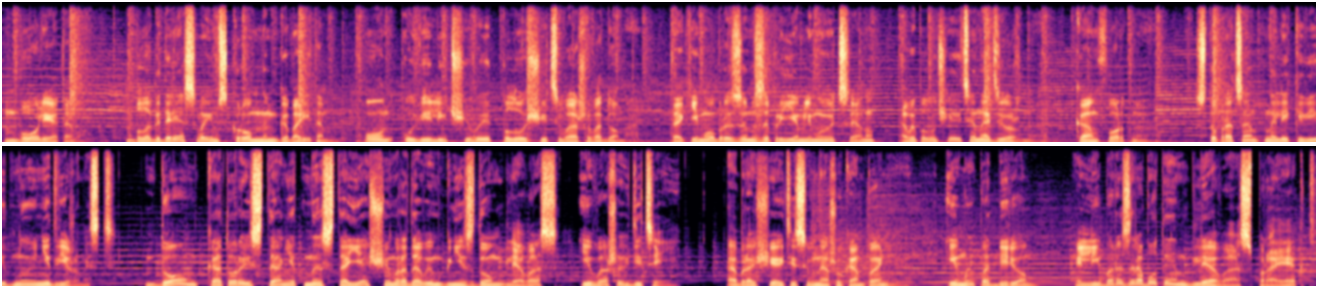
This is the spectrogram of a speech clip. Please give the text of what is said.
Более того, благодаря своим скромным габаритам он увеличивает площадь вашего дома. Таким образом, за приемлемую цену вы получаете надежную, комфортную, стопроцентно ликвидную недвижимость. Дом, который станет настоящим родовым гнездом для вас и ваших детей. Обращайтесь в нашу компанию, и мы подберем либо разработаем для вас проект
